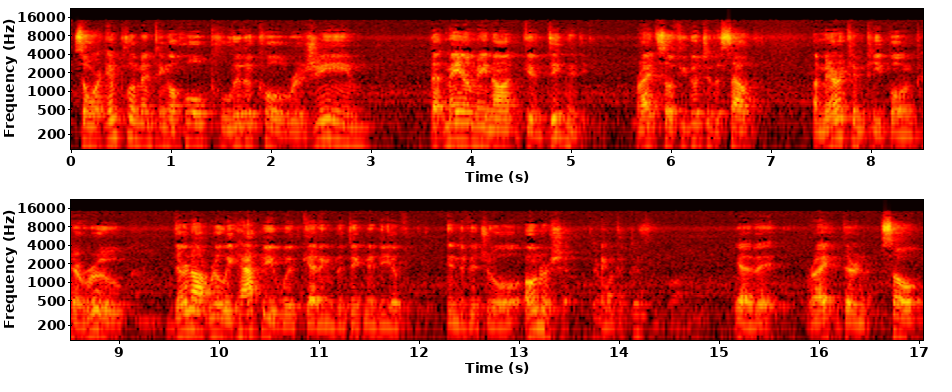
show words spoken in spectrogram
so we're implementing a whole political regime that may or may not give dignity, right? So if you go to the South American people in Peru, they're not really happy with getting the dignity of individual ownership. They And- want a different one. yeah, they right. They're so.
